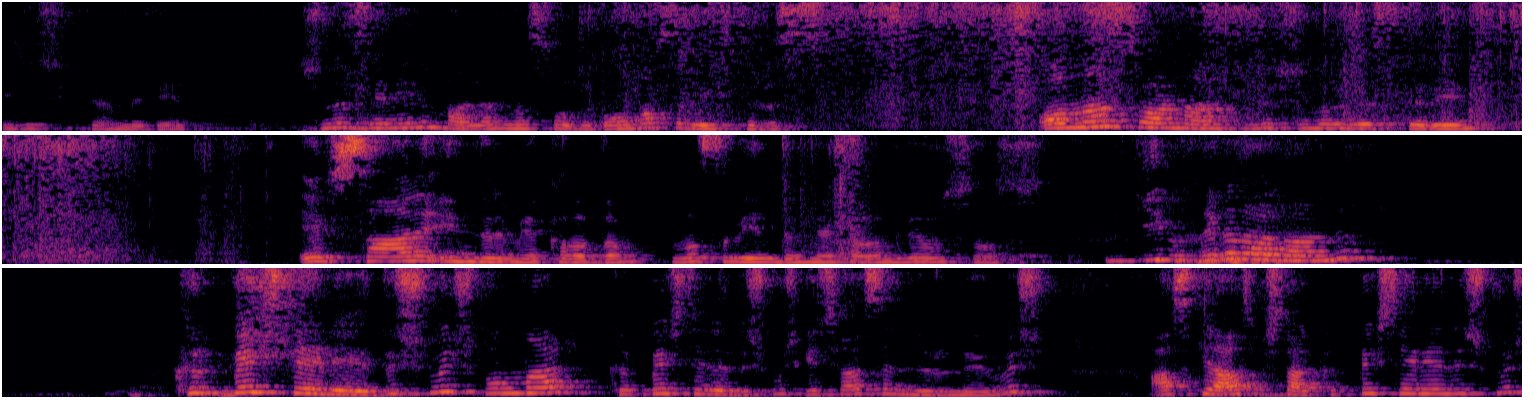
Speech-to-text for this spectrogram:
Video çekiyorum bebeğim. Şunları deneyelim bari nasıl olacak. Olmazsa değiştiririz. Ondan sonra size şunları göstereyim. Efsane indirim yakaladım. Nasıl bir indirim yakaladım biliyor musunuz? Ne kadardı anne? 45 TL'ye düşmüş bunlar. 45 TL'ye düşmüş. Geçen senenin ürünüymüş. Askıya asmışlar 45 TL'ye düşmüş.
